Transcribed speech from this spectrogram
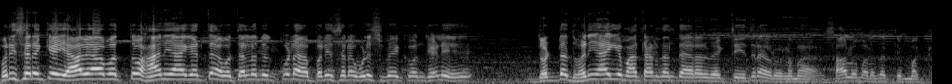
ಪರಿಸರಕ್ಕೆ ಯಾವ್ಯಾವತ್ತು ಹಾನಿಯಾಗತ್ತೆ, ಅವತ್ತೆಲ್ಲದಕ್ಕೂ ಕೂಡ ಪರಿಸರ ಉಳಿಸಬೇಕು ಅಂಥೇಳಿ ದೊಡ್ಡ ಧ್ವನಿಯಾಗಿ ಮಾತಾಡಿದಂಥ ಯಾರು ವ್ಯಕ್ತಿ ಇದ್ದರೆ ಅವರು ನಮ್ಮ ಸಾಲು ಮರದ ತಿಮ್ಮಕ್ಕ.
